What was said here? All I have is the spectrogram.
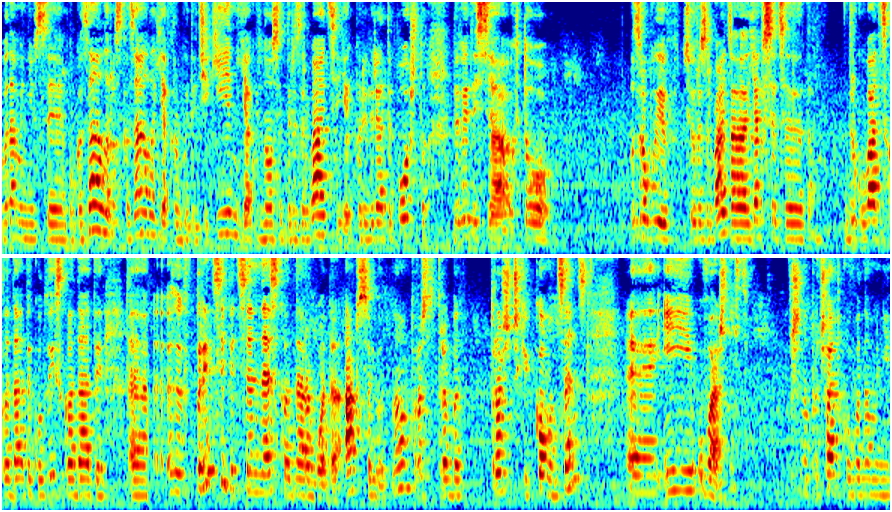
вона мені все показала, розказала, як робити чекін, як вносити резервації, як перевіряти пошту, дивитися, хто зробив цю резервацію, е, як все це там друкувати, складати, куди складати. Е, е, В принципі, це не складна робота, абсолютно. Просто треба трошечки common sense і уважність. Що на початку вона мені.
